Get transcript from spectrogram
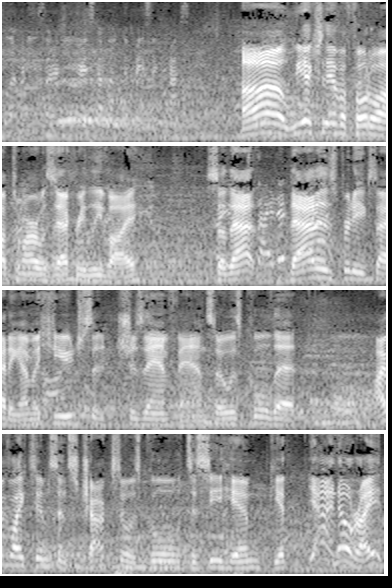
celebrities, or do you guys have like the basic cast? Uh, we actually have a photo op tomorrow with Zachary Levi. So that that that? is pretty exciting. I'm a huge Shazam fan, so it was cool that I've liked him since Chuck. So it was cool to see him get. Yeah, I know, right?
